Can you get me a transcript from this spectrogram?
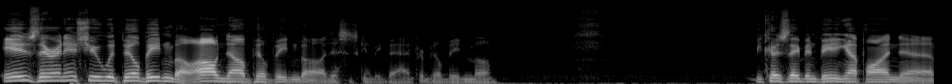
Is there an issue with Bill Bedenbaugh? Oh no, Bill Bedenbaugh. This is going to be bad for Bill Bedenbaugh because they've been beating up on uh,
